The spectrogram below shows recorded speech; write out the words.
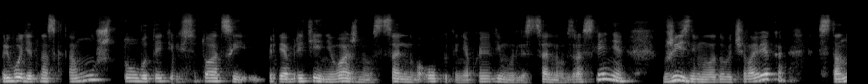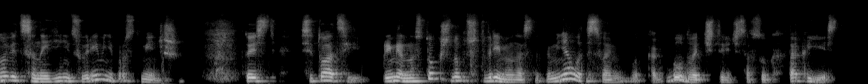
приводит нас к тому, что вот этих ситуаций приобретения важного социального опыта, необходимого для социального взросления, в жизни молодого человека становится на единицу времени просто меньше. То есть ситуаций примерно столько же, ну, потому что время у нас не поменялось с вами, вот как было 24 часа в сутках, так и есть.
